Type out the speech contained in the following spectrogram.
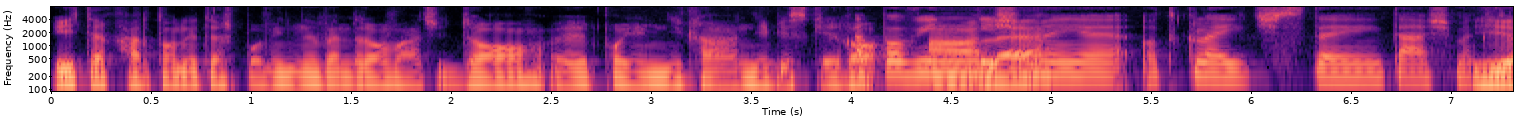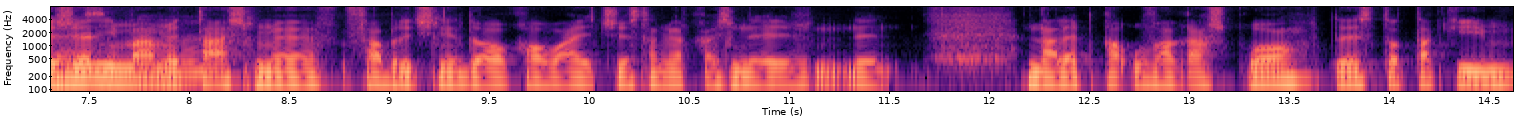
i te kartony też powinny wędrować do y, pojemnika niebieskiego. A powinniśmy ale je odkleić z tej taśmy. Jeżeli mamy taśmę fabrycznie dookoła, czy jest tam jakaś nalepka, uwaga, szkło, to jest to taki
